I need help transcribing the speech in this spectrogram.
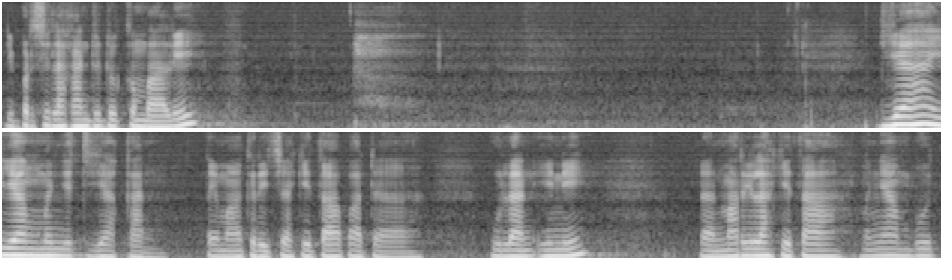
Dipersilahkan duduk kembali. Dia yang menyediakan tema gereja kita pada bulan ini dan marilah kita menyambut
